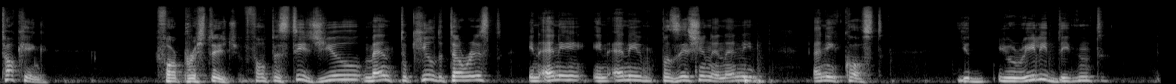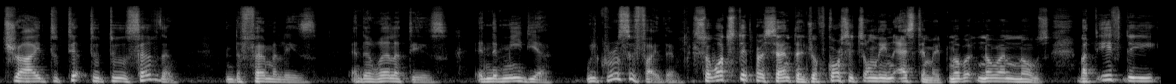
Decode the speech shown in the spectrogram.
talking for prestige. For prestige, you meant to kill the terrorist in any in any position in any any cost. You you really didn't try to to to serve them, and the families and the relatives and the media will crucify them. So what's the percentage? Of course, it's only an estimate. No, no one knows. But if the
